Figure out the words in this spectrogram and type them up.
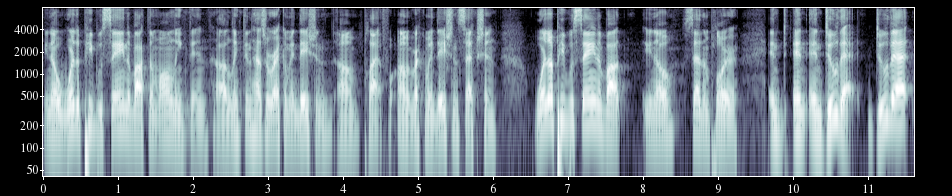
you know, what are the people saying about them on LinkedIn? Uh, LinkedIn has a recommendation um, platform, uh, recommendation section. What are people saying about you know said employer? And and and do that. Do that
